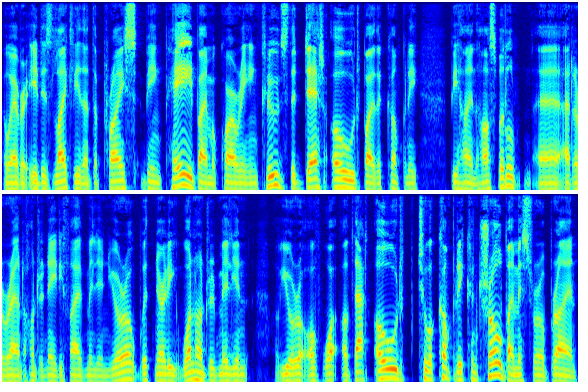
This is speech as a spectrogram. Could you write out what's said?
However, it is likely that the price being paid by Macquarie includes the debt owed by the company behind the hospital uh, at around 185 million euro, with nearly 100 million euro of what, of that owed to a company controlled by Mr. O'Brien,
